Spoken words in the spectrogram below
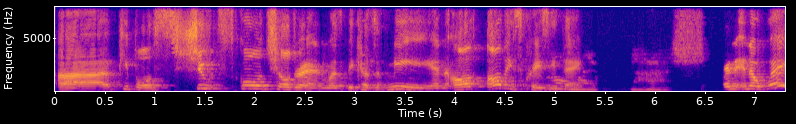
uh, people shoot school children was because of me and all, all these crazy oh things. gosh. And in a way,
